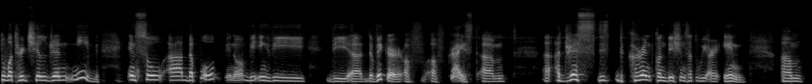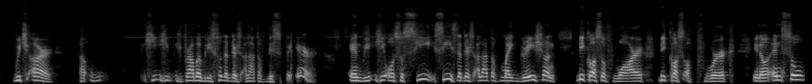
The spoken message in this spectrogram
to what her children need. And so uh, the pope you know being the the uh, the vicar of of christ um, uh, address this, the current conditions that we are in um, which are uh, he, he, he probably saw that there's a lot of despair. And we, he also see, sees that there's a lot of migration because of war because of work you know. And so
